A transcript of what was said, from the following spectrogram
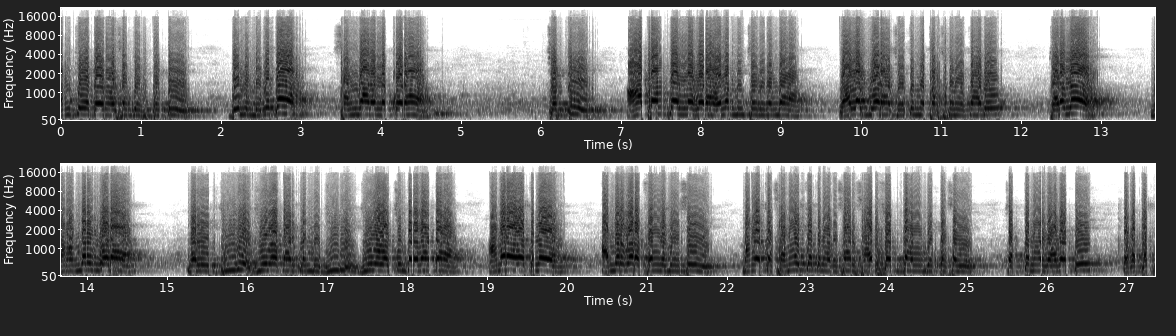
ఎంకే కే డోనర్స్ అని చెప్పి పెట్టి దీన్ని మిగతా సంఘాలలో కూడా చెప్పి ఆ ప్రాంతాల్లో కూడా అవలంబించే విధంగా వాళ్ళకు కూడా చైతన్యపరచడమే కాదు త్వరలో మనందరం కూడా మరి జీవో జీవో కార్యక్రమం జీవి జీవో వచ్చిన తర్వాత అమరావతిలో అందరూ కూడా ఫోన్లు చేసి మన యొక్క సమైక్యతను ఒకసారి సాధి చెప్దామని చెప్పేసి చెప్తున్నారు కాబట్టి ఒక పెద్ద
